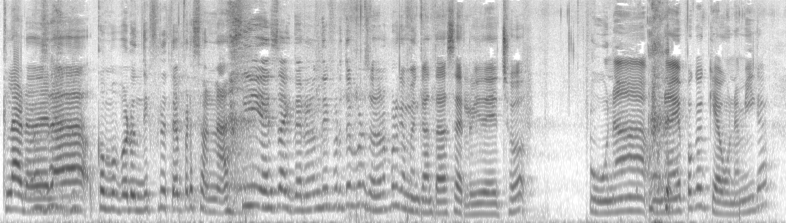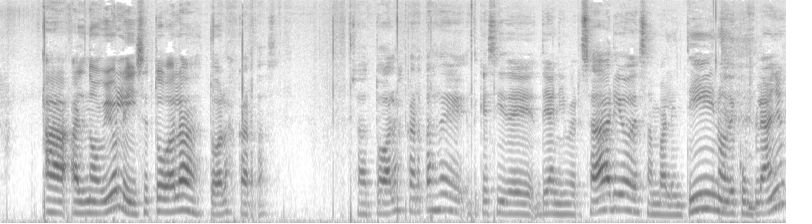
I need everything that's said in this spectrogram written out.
Claro, O sea- era como por un disfrute personal. Sí, exacto, era un disfrute personal porque me encantaba hacerlo y de hecho hubo una, una época que a una amiga, a- al novio le hice todas las, todas las cartas. O sea, todas las cartas de, que si de, de aniversario, de San Valentín o de cumpleaños,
